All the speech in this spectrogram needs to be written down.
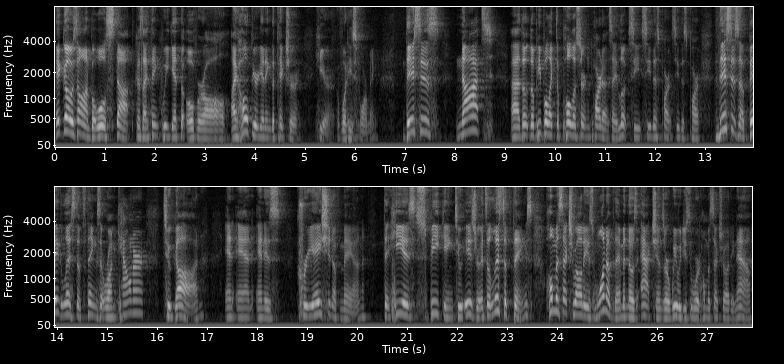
it goes on, but we'll stop because I think we get the overall. I hope you're getting the picture here of what he's forming. This is not, uh, though, though people like to pull a certain part out and say, look, see, see this part, see this part. This is a big list of things that run counter to God and, and, and his creation of man that he is speaking to Israel. It's a list of things. Homosexuality is one of them in those actions, or we would use the word homosexuality now.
